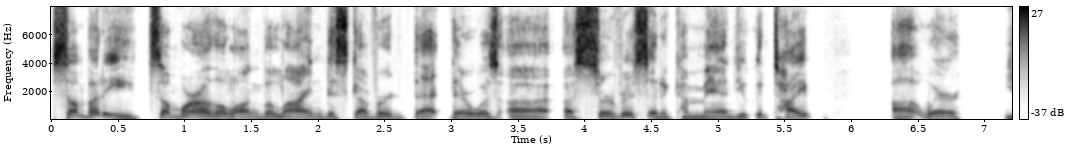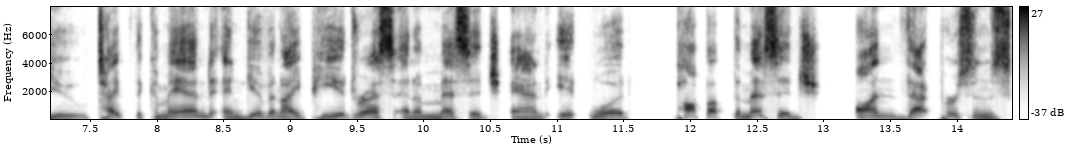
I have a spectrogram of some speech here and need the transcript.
somebody somewhere along the line discovered that there was a, a service and a command you could type uh, where you type the command and give an IP address and a message, and it would pop up the message on that person's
